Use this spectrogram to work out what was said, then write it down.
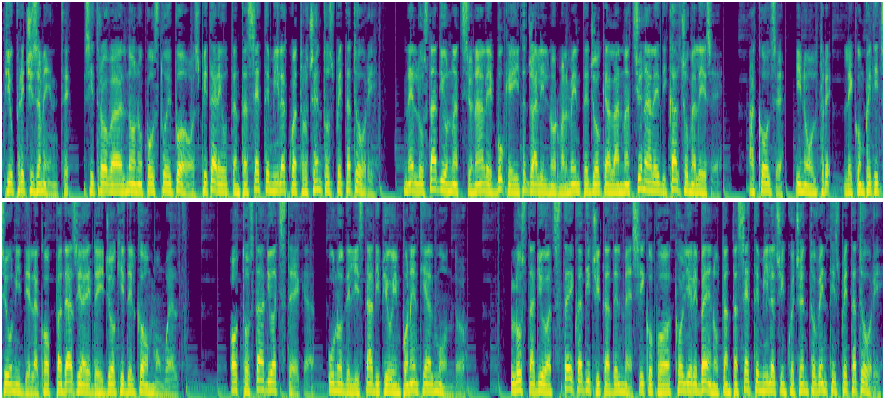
Più precisamente, si trova al nono posto e può ospitare 87.400 spettatori. Nello stadio nazionale Bukit Jalil normalmente gioca la nazionale di calcio malese. Accolse, inoltre, le competizioni della Coppa d'Asia e dei Giochi del Commonwealth. 8 Stadio Azteca, uno degli stadi più imponenti al mondo. Lo stadio Azteca di Città del Messico può accogliere ben 87.520 spettatori.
